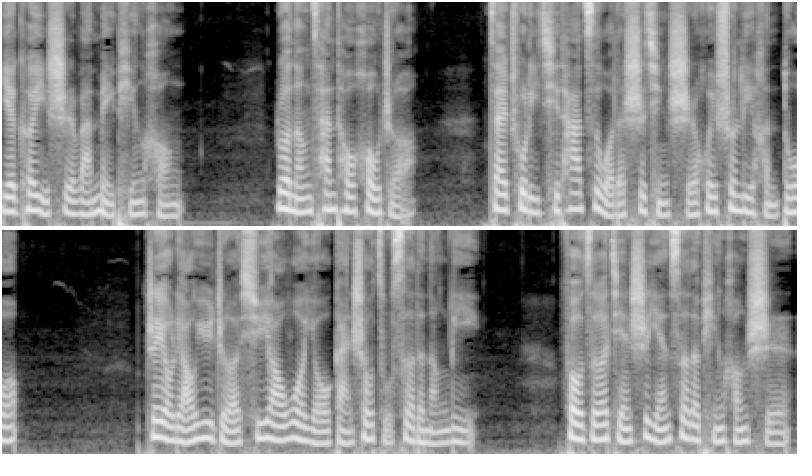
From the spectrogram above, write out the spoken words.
也可以是完美平衡。若能参透后者，在处理其他自我的事情时会顺利很多。只有疗愈者需要握有感受阻塞的能力，否则检视颜色的平衡时。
